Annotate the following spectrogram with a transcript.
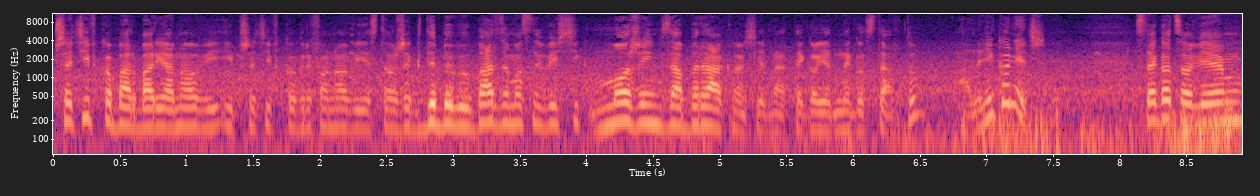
przeciwko Barbarianowi i przeciwko Gryfonowi jest to, że gdyby był bardzo mocny wyścig, może im zabraknąć jednak tego jednego startu, ale niekoniecznie. Z tego co wiem,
